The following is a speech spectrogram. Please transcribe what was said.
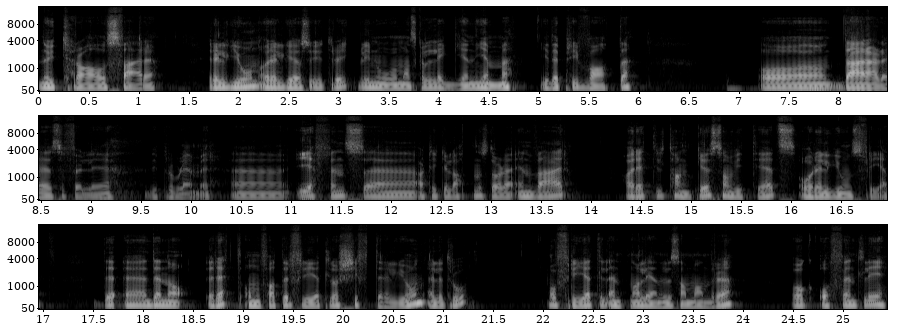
nøytral sfære. Religion og religiøse uttrykk blir noe man skal legge igjen hjemme, i det private. Og der er det selvfølgelig litt problemer. I FNs artikkel 18 står det enhver har rett til tanke-, samvittighets- og religionsfrihet. Eh, denne rett omfatter frihet til å skifte religion eller tro, og frihet til enten alene eller sammen med andre, og offentlig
